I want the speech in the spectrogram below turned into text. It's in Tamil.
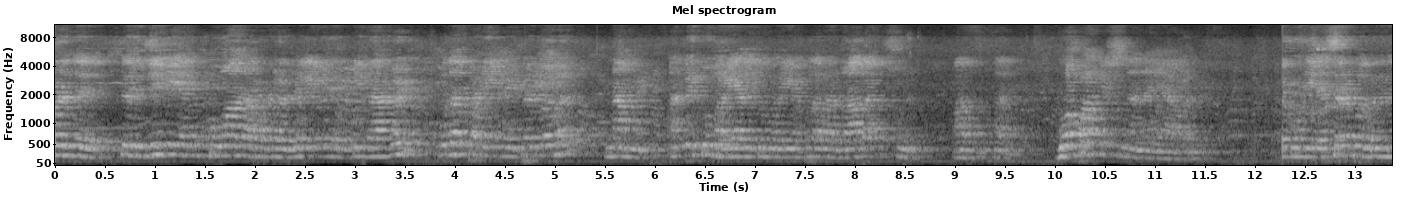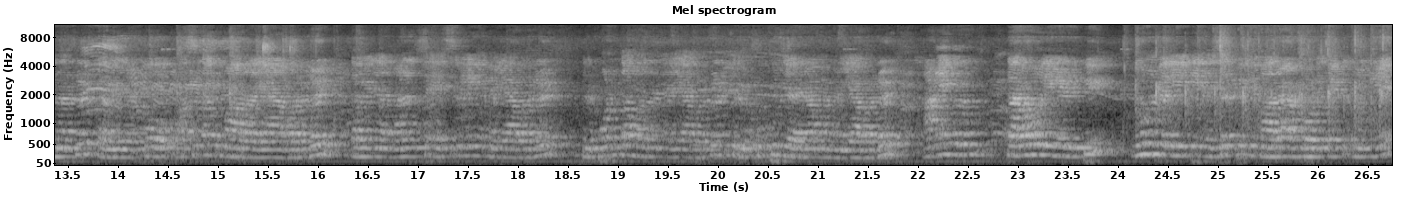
தற்பொழுது திரு ஜி வி என் குமார் அவர்கள் வெளியிட இருக்கிறார்கள் முதல் பணியினை பெறுபவர் நம் அன்பிற்கும் மரியாதைக்கும் உரிய புலவர் ராதாகிருஷ்ணன் கோபாலகிருஷ்ணன் ஐயா அவர்கள். சிறப்பு விருந்தினர்கள் கவிஞர் கோ. வசந்தகுமார் ஐயா அவர்கள் கவிஞர் நல்சே சிவலிங்கம் ஐயா அவர்கள் திரு பொன்தாமதன் ஐயா அவர்கள் திரு குப்பு ஜெயராமன் ஐயா அவர்கள். அனைவரும் கரவொலி எழுப்பி நூல் வெளியீட்டை சிறப்பிக்குமாறு அன்போடு கேட்டுக்கொள்கிறேன்.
